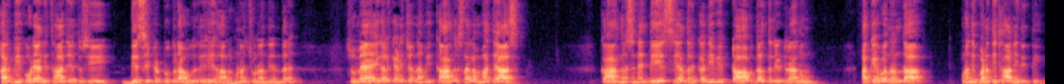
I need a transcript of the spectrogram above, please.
ਅਰਬੀ ਘੋੜਿਆਂ ਦੀ ਥਾਂ ਜੇ ਤੁਸੀਂ ਦੇਸੀ ਟੱਟੂ ਧੜਾਓਗੇ ਤੇ ਇਹੀ ਹਾਲ ਹੋਣਾ ਚੋਣਾਂ ਦੇ ਅੰਦਰ। ਸੋ ਮੈਂ ਇਹ ਗੱਲ ਕਹਿਣੀ ਚਾਹੁੰਦਾ ਵੀ ਕਾਂਗਰਸ ਦਾ ਲੰਬਾ ਇਤਿਹਾਸ, ਕਾਂਗਰਸ ਨੇ ਦੇਸ਼ ਦੇ ਅੰਦਰ ਕਦੀ ਵੀ ਟਾਪ ਦਲਤ ਲੀਡਰਾਂ ਨੂੰ ਅੱਗੇ ਵਧਣ ਦਾ ਉਹਨਾਂ ਦੀ ਬਣਦੀ ਥਾਂ ਨਹੀਂ ਦਿੱਤੀ।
